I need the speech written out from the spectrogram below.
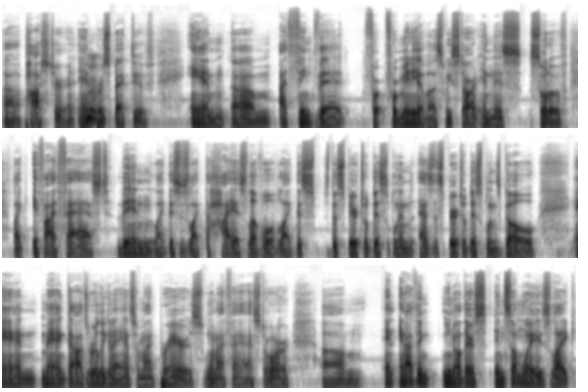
uh, posture and, hmm. perspective, and um, I think that for for many of us, we start in this sort of like if I fast, then like this is like the highest level of like this the spiritual discipline as the spiritual disciplines go, and man, God's really gonna answer my prayers when I fast, or um, and and I think you know there's in some ways like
